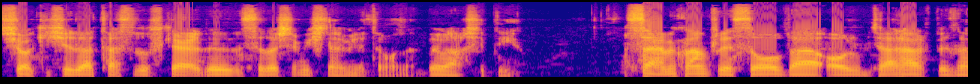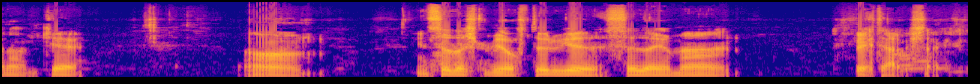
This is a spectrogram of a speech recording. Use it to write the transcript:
شاکی شده تصادف کرده صداش میشنمی احتمالا. ببخشید دیگه. سعی می‌کنم رسا و آرومتر حرف بزنم که این صداش میفته روی صدای من. بهتر بشنوید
